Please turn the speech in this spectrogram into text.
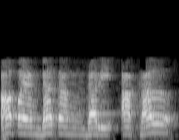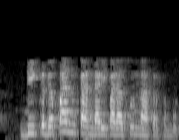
apa yang datang dari akal dikedepankan daripada sunnah tersebut.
